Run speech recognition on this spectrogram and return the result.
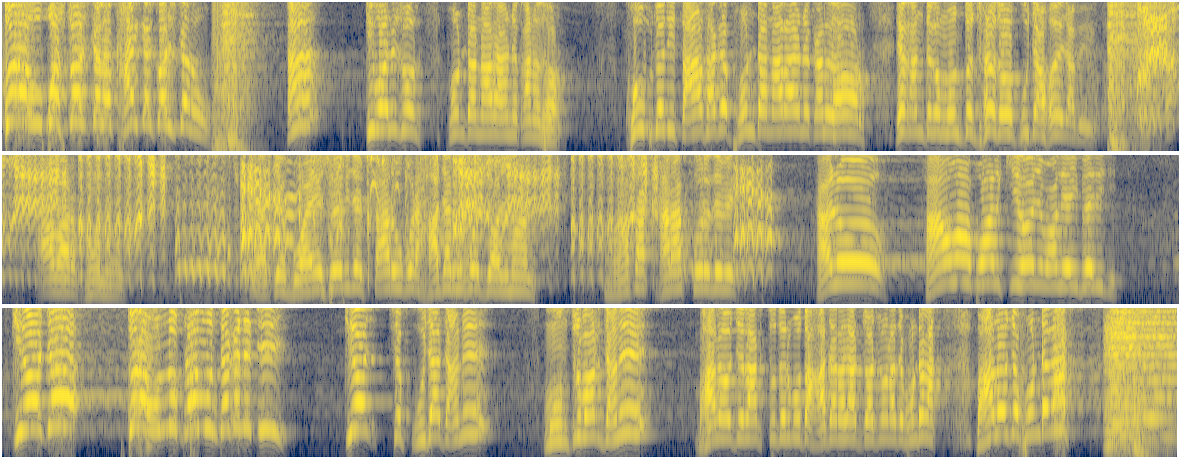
তোরা উপোস করিস কেন? খাই খাই করিস কেন? হ্যাঁ? কি বলিস শোন? ফোনটা নারায়ণে কানে ধর। খুব যদি তা থাকে, ফোনটা নারায়ণে কানে ধর। এখান থেকে মন্ত্র ছেড়ে দেবো, পূজা হয়ে যাবে। আবার ফোন একে বয়স হয়ে গেছে, তার উপর হাজার উপর যজমান। মাথা খারাপ করে দেবে। হ্যালো? হ্যাঁ মা, বল, কি হয়েছে? বল, এই বেরিয়েছি। কি হয়েছে? তোরা অন্য ব্রাহ্মণ দেখে নিয়েছিস। কি সে পূজা জানে, মন্ত্রপাঠ জানে। ভালো হচ্ছে রাখ, তোদের মতো হাজার হাজার যজমান আছে, ফোনটা রাখ। ভালো হচ্ছে ফোনটা রাখ।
